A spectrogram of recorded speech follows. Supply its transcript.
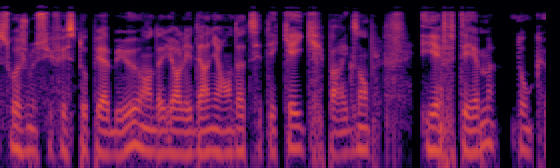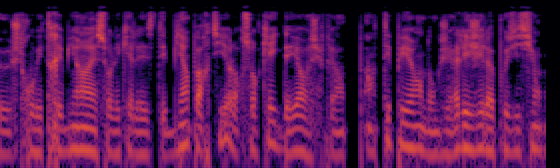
soit je me suis fait stopper ABE. Hein. D'ailleurs, les dernières en date, c'était Cake par exemple et FTM. Donc je trouvais très bien et sur lesquelles elles étaient bien parties. Alors sur Cake d'ailleurs, j'ai fait un TP1, donc j'ai allégé la position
